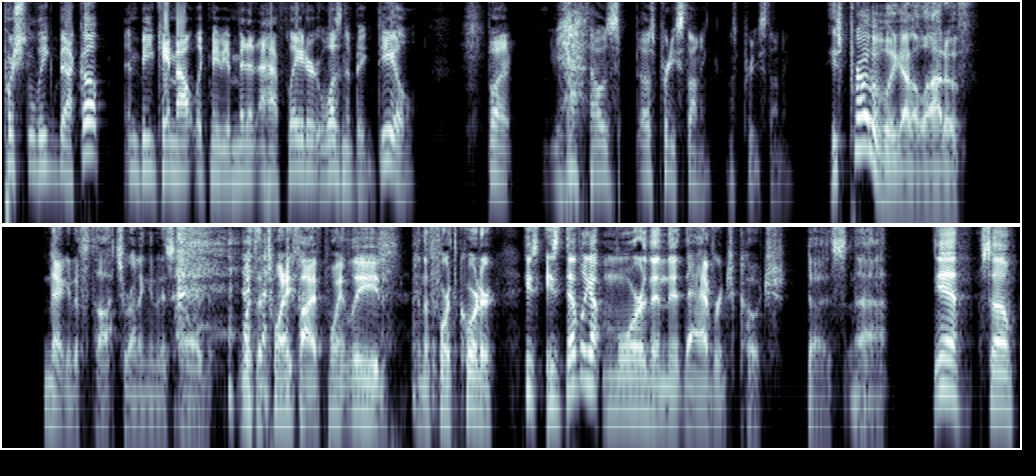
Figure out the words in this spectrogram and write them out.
pushed the league back up. and Embiid came out like maybe a minute and a half later. It wasn't a big deal, but yeah, that was that was pretty stunning. That was pretty stunning. He's probably got a lot of negative thoughts running in his head with a 25 point lead in the fourth quarter. He's he's definitely got more than the, the average coach does. Mm-hmm. Uh, yeah, so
